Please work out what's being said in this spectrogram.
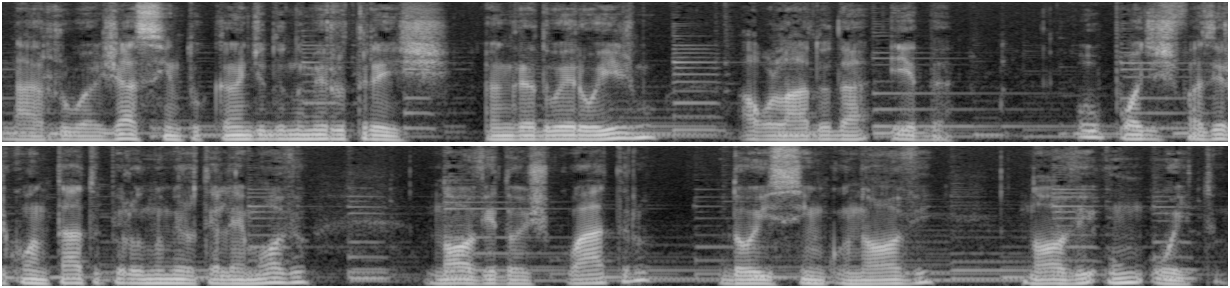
na rua Jacinto Cândido, número 3, Angra do Heroísmo, ao lado da EDA. Ou podes fazer contato pelo número telemóvel 924 259 918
